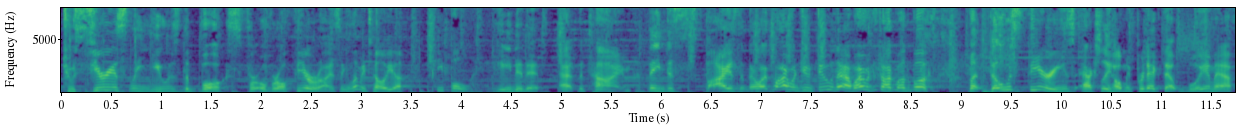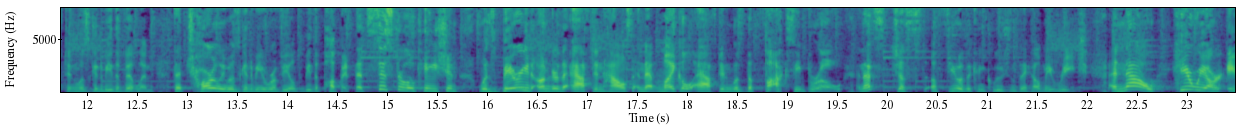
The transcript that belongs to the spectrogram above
to seriously use the books for overall theorizing. Let me tell you, people hated it at the time. They despised it. They're like, why would you do that? Why would you talk about the books? But those theories actually helped me predict that William Afton was going to be the villain, that Charlie was going to be revealed to be the puppet, that Sister Location was buried under the Afton house, and that Michael Afton was the Foxy Bro. And that's just a few of the conclusions they helped me reach. And now, here we are, a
